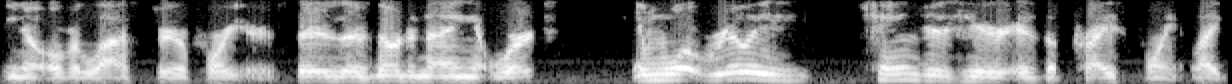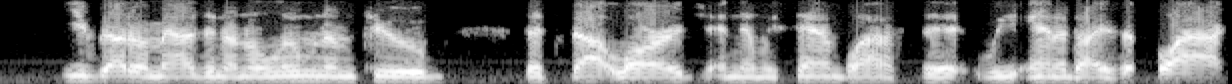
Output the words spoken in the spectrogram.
you know, over the last three or four years. There's, there's no denying it works. And what really changes here is the price point. Like, you've got to imagine an aluminum tube that's that large, and then we sandblast it, we anodize it black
